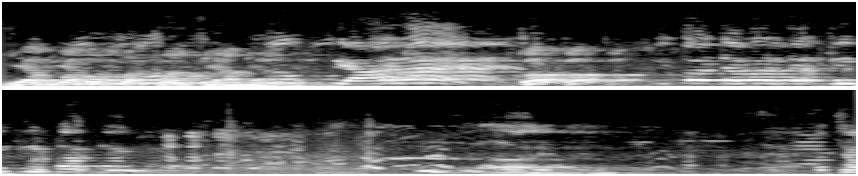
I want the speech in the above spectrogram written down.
ये बाबा कौन से आदमी तू प्यार है तो कि तो ज़बरदस्ती पटक दी अच्छा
